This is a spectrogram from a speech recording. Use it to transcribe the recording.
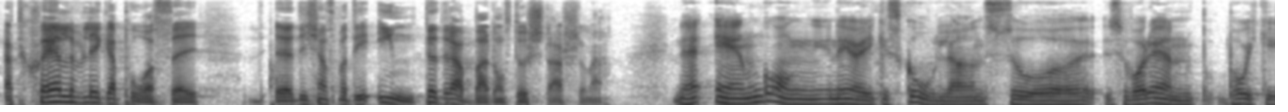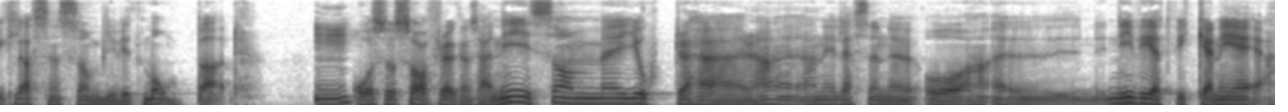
att själv lägga på sig, eh, det känns som att det inte drabbar de största arslena. Nej, en gång när jag gick i skolan så, så var det en pojke i klassen som blivit mobbad. Mm. Och så sa fröken så här, ni som gjort det här, han, han är ledsen nu och han, eh, ni vet vilka ni är.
